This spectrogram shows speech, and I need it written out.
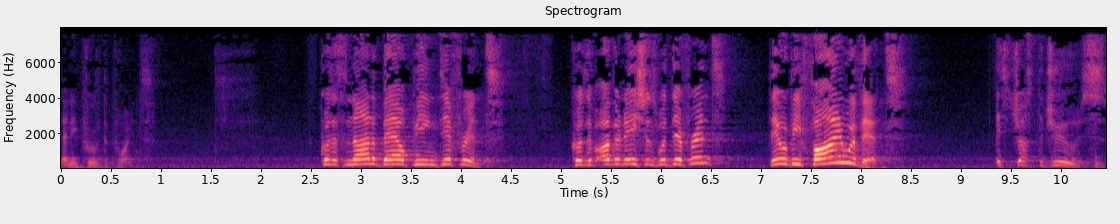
And he proved the point. Because it's not about being different. Because if other nations were different, they would be fine with it. It's just the Jews.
